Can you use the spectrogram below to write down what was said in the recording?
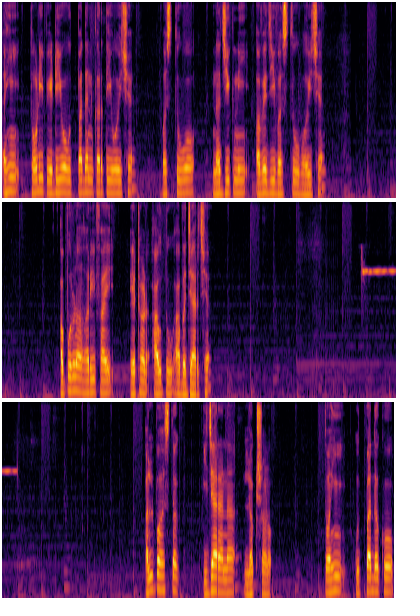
અહીં થોડી પેઢીઓ ઉત્પાદન કરતી હોય છે. વસ્તુઓ નજીકની અવેજી વસ્તુ હોય છે. અપૂર્ણ હરીફાઈ હેઠળ આવતું આ બજાર છે. અલ્પહસ્તક ઇજારાના લક્ષણો. તો અહીં ઉત્પાદકો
